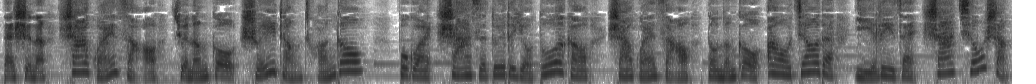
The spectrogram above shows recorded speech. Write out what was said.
但是呢，沙拐枣却能够水涨船高。不管沙子堆得有多高，沙拐枣都能够傲娇地屹立在沙丘上。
